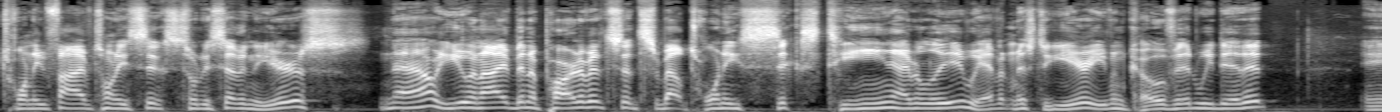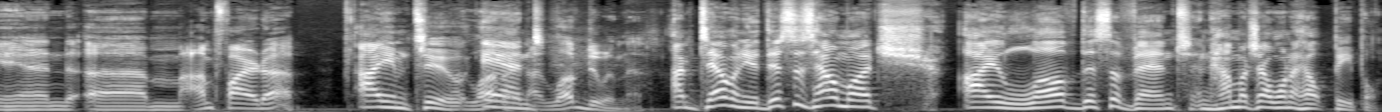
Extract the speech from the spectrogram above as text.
25, 26, 27 years now. You and I have been a part of it since about 2016, I believe. We haven't missed a year, even COVID, we did it. And um, I'm fired up. I am too. I love and it. I love doing this. I'm telling you, this is how much I love this event and how much I want to help people.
